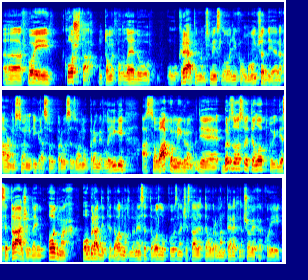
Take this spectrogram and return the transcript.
e, koji košta u tome pogledu u kreativnom smislu u njihovom momčad, jer Aronson igra svoju prvu sezonu u Premier Ligi, a s ovakvom igrom gdje brzo osvojite loptu i gdje se traži da ju odmah obradite, da odmah donesete odluku, znači stavljate ogroman teret na čovjeka koji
